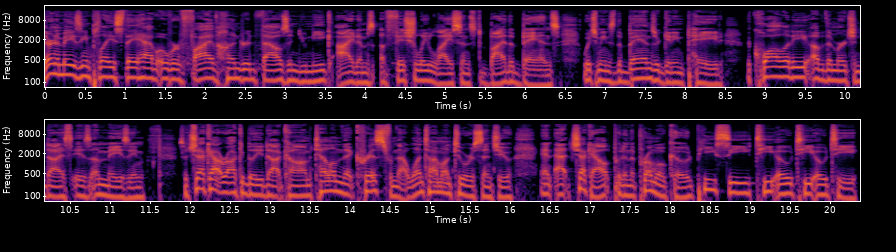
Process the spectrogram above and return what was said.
They're an amazing place. They have over 500,000 unique items officially licensed by the bands, which means the bands are getting paid. The quality of the merchandise is amazing. So check out rockabilia.com. Tell them that Chris from that one time on tour sent you. And at checkout, put in the promo code PCTOTOT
